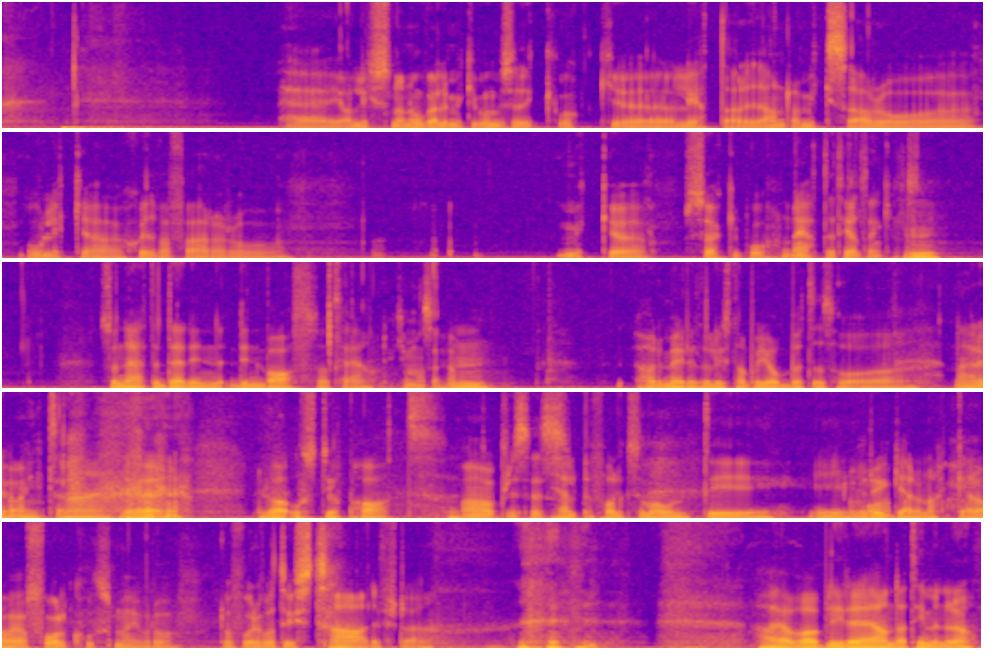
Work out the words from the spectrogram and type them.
Eh, Jag lyssnar nog väldigt mycket på musik och eh, letar i andra mixar och eh, olika skivaffärer och mycket söker på nätet helt enkelt. Mm. Så nätet är din, din bas så att säga. Det kan man säga. Mm. Har du möjlighet att lyssna på jobbet och så? Nej det har jag inte. Nej, det var, du var osteopat. Ja precis. Hjälper folk som har ont i, i Jaha. ryggar och nackar. Har Och, jag folk hos mig och då, då får det vara tyst. ja, det förstår jag. ja, ja, vad blir det andra timmen då?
